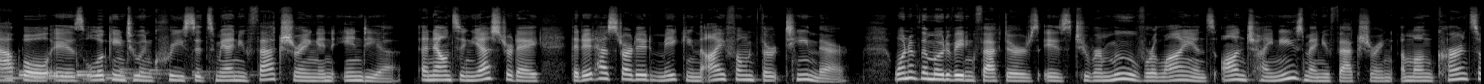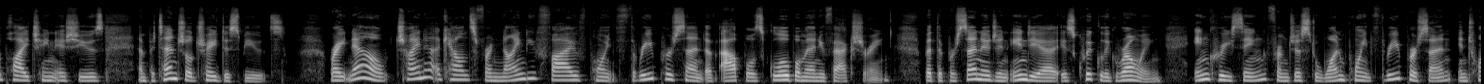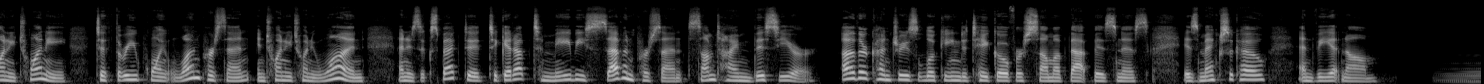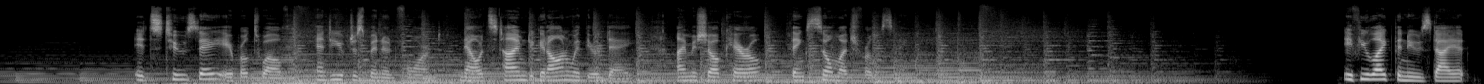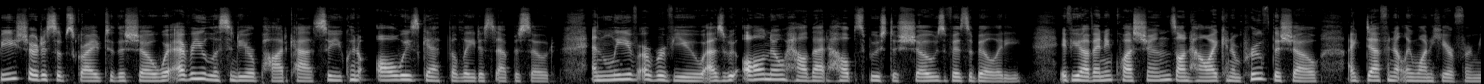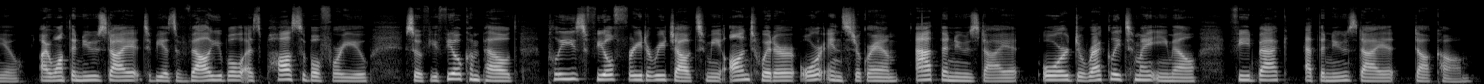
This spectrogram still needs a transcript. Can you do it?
Apple is looking to increase its manufacturing in India, announcing yesterday that it has started making the iPhone 13 there. One of the motivating factors is to remove reliance on Chinese manufacturing among current supply chain issues and potential trade disputes. Right now, China accounts for 95.3% of Apple's global manufacturing, but the percentage in India is quickly growing, increasing from just 1.3% in 2020 to 3.1% in 2021, and is expected to get up to maybe 7% sometime this year. Other countries looking to take over some of that business is Mexico and Vietnam. It's Tuesday, April 12th, and you've just been informed. Now it's time to get on with your day. I'm Michelle Carroll. Thanks so much for listening. If you like the news diet, be sure to subscribe to the show wherever you listen to your podcast so you can always get the latest episode. And leave a review, as we all know how that helps boost a show's visibility. If you have any questions on how I can improve the show, I definitely want to hear from you. I want the news diet to be as valuable as possible for you, so if you feel compelled, please feel free to reach out to me on Twitter or Instagram at the news diet or directly to my email, feedback at thenewsdiet.com.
